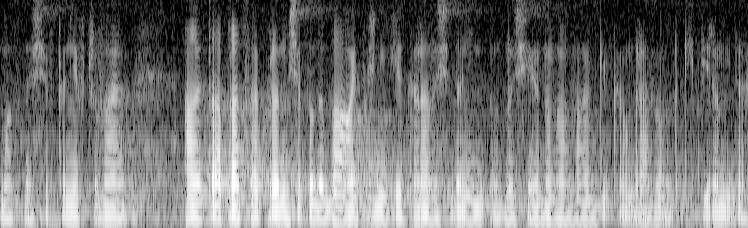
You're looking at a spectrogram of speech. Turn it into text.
Mocno się w to nie wczuwałem. Ale ta praca akurat mi się podobała i później kilka razy się do niej odnosiłem, namalowałem kilka obrazów o takich piramidach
